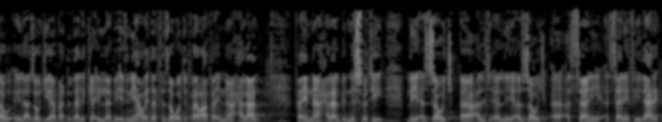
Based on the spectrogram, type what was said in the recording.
إلى زوجها بعد ذلك إلا بإذنها. وإذا تزوجت غيرها فإنها حلال فإنها حلال بالنسبة للزوج آه، للزوج آه، الثاني الثاني في ذلك.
